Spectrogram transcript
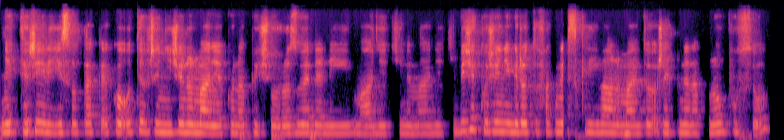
někteří lidi jsou tak jako otevření, že normálně jako napíšou rozvedený, má děti, nemá děti. Víš, jakože někdo to fakt neskrývá, normálně to řekne na plnou pusu.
